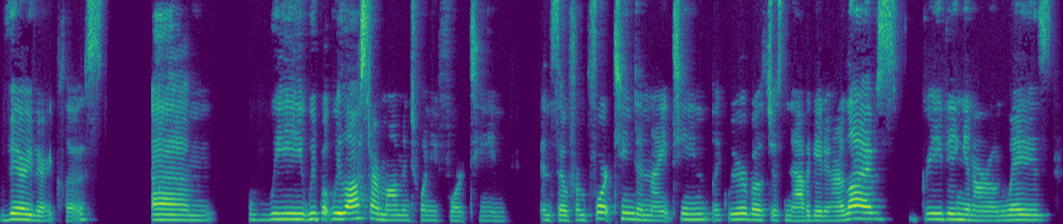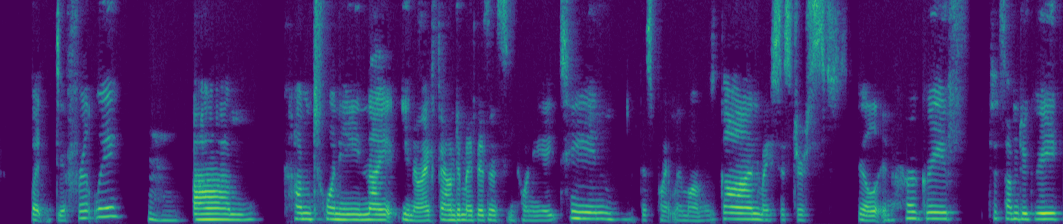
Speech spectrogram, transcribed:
Very, very close. Um, we we but we lost our mom in 2014 and so from 14 to 19, like we were both just navigating our lives, grieving in our own ways, but differently. Mm-hmm. Um, come 29, you know, I founded my business in 2018. At this point, my mom is gone. My sister's still in her grief to some degree.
